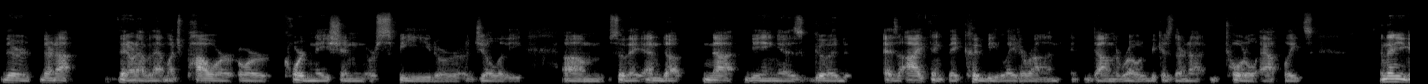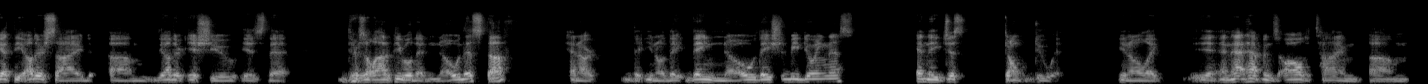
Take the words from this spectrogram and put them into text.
they're they're not they don't have that much power or coordination or speed or agility. Um, so they end up not being as good as I think they could be later on down the road because they're not total athletes. And then you get the other side. Um, the other issue is that there's a lot of people that know this stuff and are that you know they they know they should be doing this, and they just don't do it you know like and that happens all the time um,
